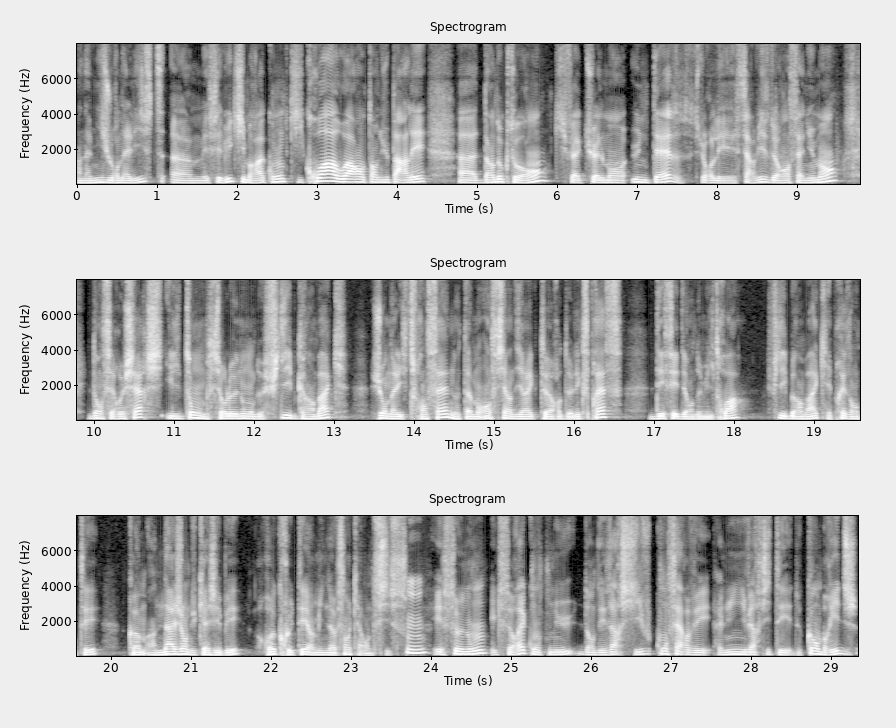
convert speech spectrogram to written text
un ami journaliste, euh, et c'est lui qui me raconte qu'il croit avoir entendu parler euh, d'un doctorant qui fait actuellement une thèse sur les services de renseignement. Dans ses recherches, il tombe sur le nom de Philippe Grimbach, journaliste français, notamment ancien directeur de l'Express, décédé en 2003. Philippe Grimbach est présenté comme un agent du KGB recruté en 1946. Mmh. Et ce nom, il serait contenu dans des archives conservées à l'université de Cambridge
